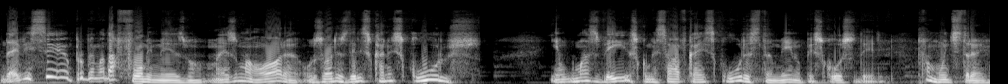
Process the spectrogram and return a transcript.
Deve ser o problema da fome mesmo, mas uma hora os olhos deles ficaram escuros. E algumas veias começavam a ficar escuras também no pescoço dele. Tava muito estranho.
